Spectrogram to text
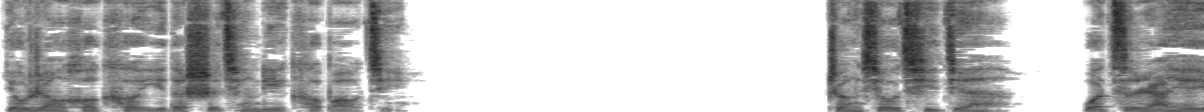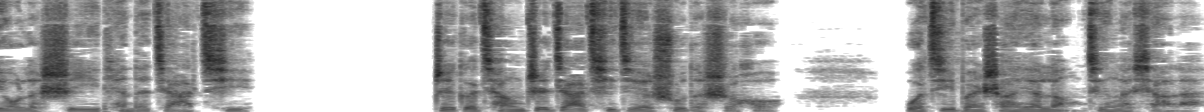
有任何可疑的事情立刻报警。整修期间，我自然也有了十一天的假期。这个强制假期结束的时候，我基本上也冷静了下来，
